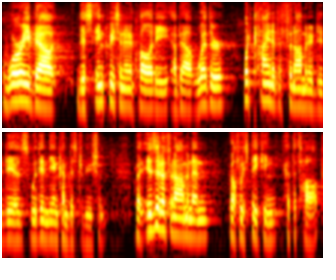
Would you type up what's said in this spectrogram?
worry about this increase in inequality about whether, what kind of a phenomenon it is within the income distribution. Right? Is it a phenomenon, roughly speaking, at the top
